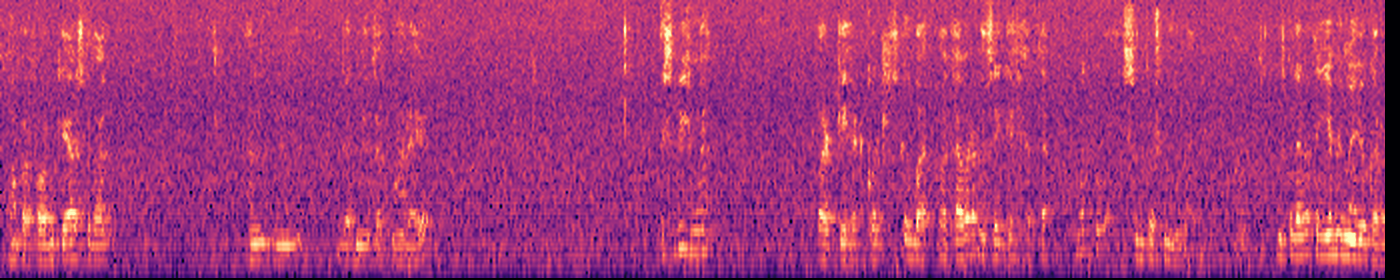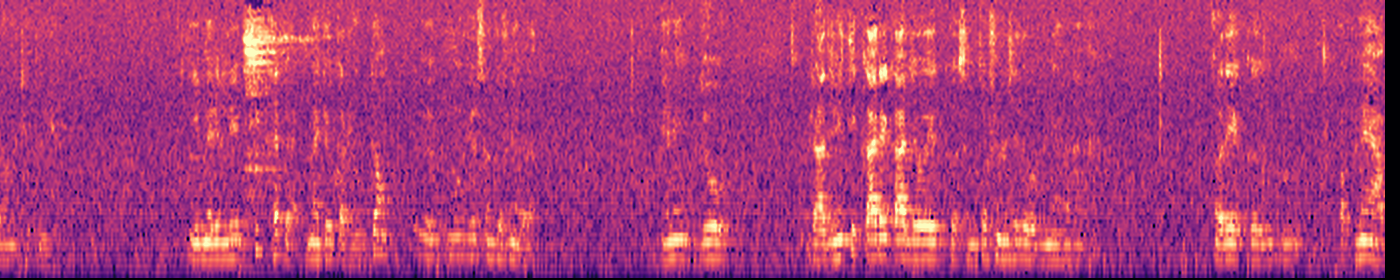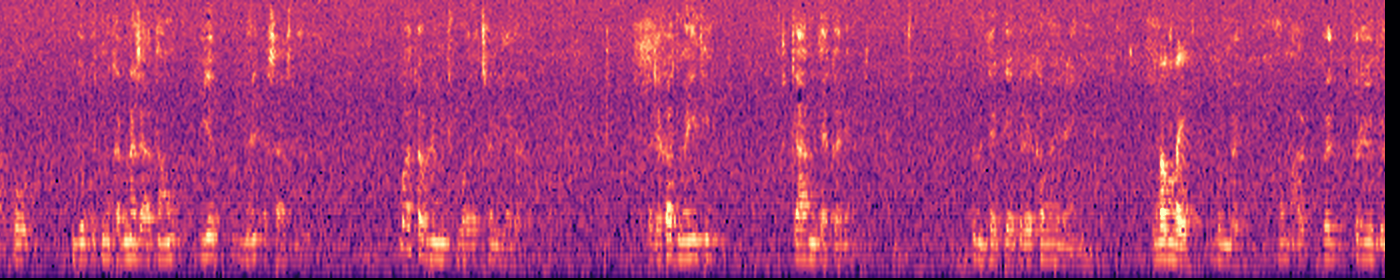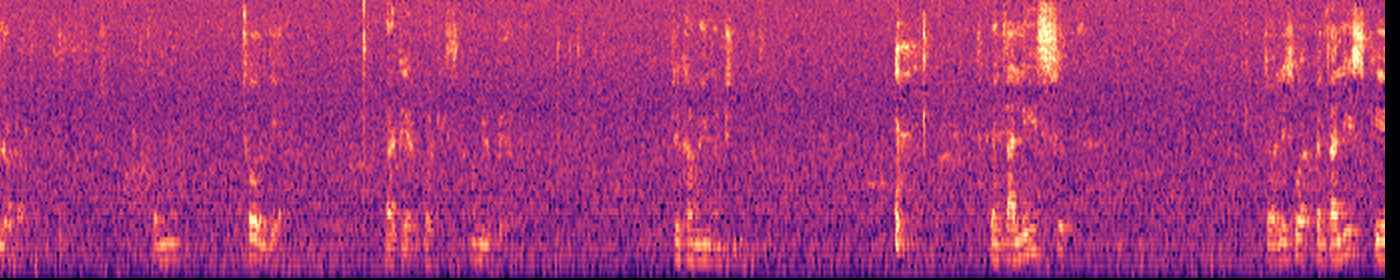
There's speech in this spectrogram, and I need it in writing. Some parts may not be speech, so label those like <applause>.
वहाँ परफॉर्म किया उसके बाद गर्मियों तक वहाँ रहे। इस बीच में पार्टी हेडक्वार्टर्स के वातावरण से किसी हद तक मुझको संतोष नहीं हो रहा मुझको लगा था, ये भी मैं जो कर रहा हूँ, ठीक नहीं है। ये मेरे लिए ठीक है, क्या? मैं जो कर रहा हूँ, क्यों? मुझे संतोष नहीं हो रहा यानी जो राजनीतिक कार्य का जो एक संतोष होना चाहिए, वो भी नहीं हो रहा था। और एक, अपने आप को जो कुछ मैं करना चाहता हूँ, ये मैं एहसास नहीं रहा वातावरण मुझे बहुत अच्छा नहीं लगा। रेखा तो वहीं थी क्या हम तय करें? तो मैं कि रेखा में ही रहेंगे। बम्बई? मुंबई हम फिर फिर यूपी लौटा था तो हमने छोड़ दिया। पार्टी हेडक्वार्टर से। हम यूपी आ गए। रेखा वहीं कंटिन्यू कर पैंतालीस चौलीस हुआ पैंतालीस के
